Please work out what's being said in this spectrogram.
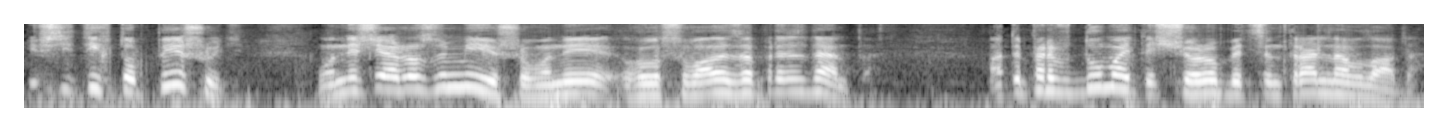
І всі ті, хто пишуть, вони ж я розумію, що вони голосували за президента. А тепер вдумайте, що робить центральна влада.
